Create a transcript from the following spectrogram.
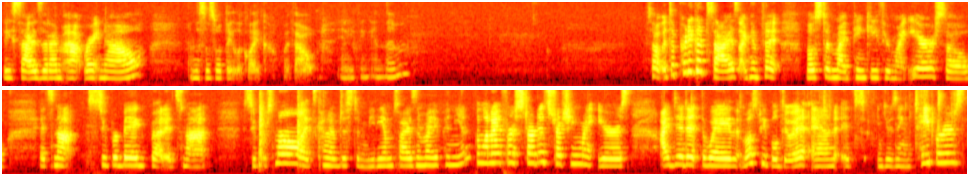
the size that I'm at right now and this is what they look like without anything in them. So it's a pretty good size. I can fit most of my pinky through my ear, so it's not super big, but it's not super small. It's kind of just a medium size in my opinion. When I first started stretching my ears, I did it the way that most people do it, and it's using tapers.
